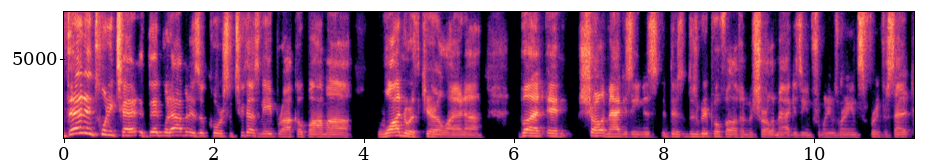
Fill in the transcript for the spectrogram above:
Then in 2010, then what happened is, of course, in 2008, Barack Obama won North Carolina. But in Charlotte Magazine is there's, there's a great profile of him in Charlotte Magazine from when he was running, running for Senate.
